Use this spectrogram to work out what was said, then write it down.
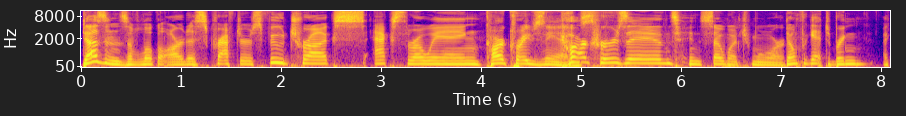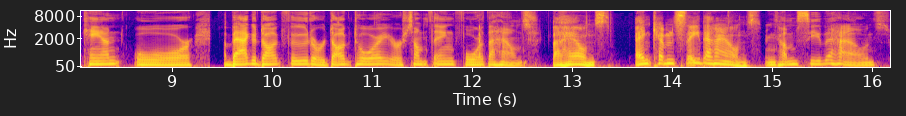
dozens of local artists, crafters, food trucks, axe throwing, car cruise-ins, car cruise-ins, and so much more. Don't forget to bring a can or a bag of dog food or a dog toy or something for the hounds. The hounds and come see the hounds. And come see the hounds.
